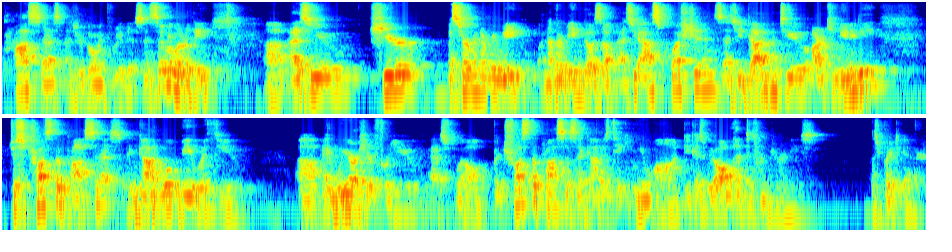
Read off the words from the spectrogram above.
process as you're going through this. And similarly, uh, as you hear a sermon every week, another beam goes up. As you ask questions, as you dive into our community, just trust the process and God will be with you. Uh, and we are here for you as well. But trust the process that God is taking you on because we all have different journeys. Let's pray together.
